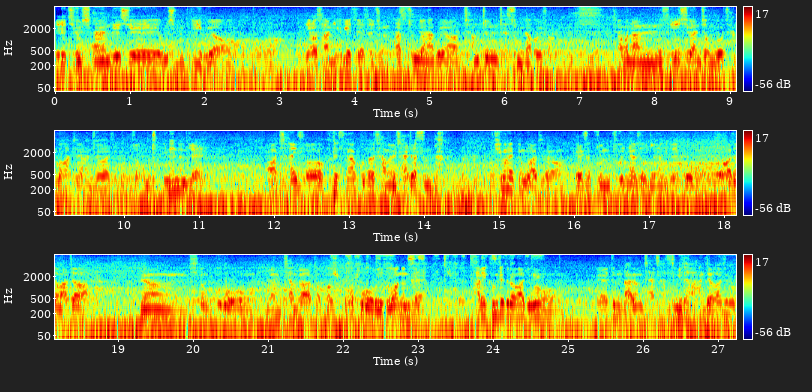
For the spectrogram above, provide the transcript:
예, 지금 시간은 4시 56분이고요. 여산 휴게소에서 지금 가스 충전하고요. 잠 좀 잤습니다, 거기서. 자고 한 3시간 정도 잔 것 같아요, 앉아가지고. 조금 춥긴 했는데, 아, 차에서 그때 생각보다 잠을 잘 잤습니다. 피곤했던 것 같아요. 계속 좀 졸면서 운전하기도 했고, 들어가자마자 그냥 시동 끄고, 그냥 잠가 덮어, 덮고 누웠는데, 잠이 금세 들어가지고 예, 좀 나름 잘 잤습니다 앉아가지고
